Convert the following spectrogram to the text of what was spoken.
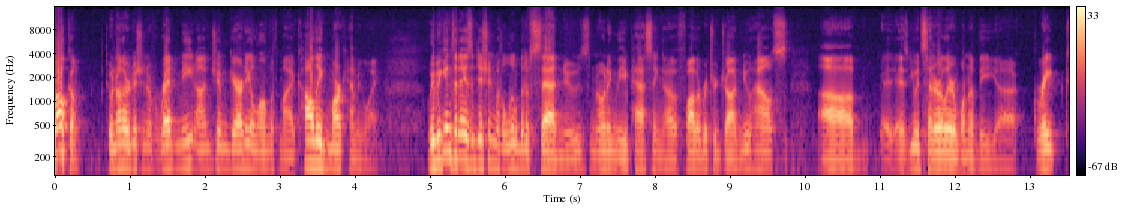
Welcome to another edition of Red Meat. I'm Jim Geraghty along with my colleague Mark Hemingway. We begin today's edition with a little bit of sad news, noting the passing of Father Richard John Neuhaus. Uh, as you had said earlier, one of the uh, great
